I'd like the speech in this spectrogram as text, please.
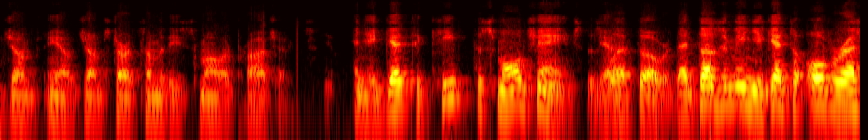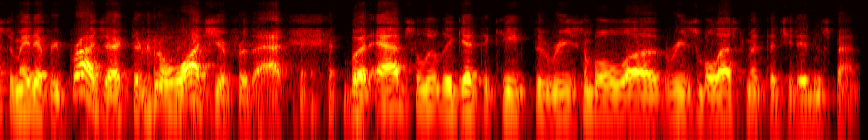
jump, you know, jumpstart some of these smaller projects. And you get to keep the small change that's Yeah. left over. That doesn't mean you get to overestimate every project. They're going to watch you for that, but absolutely get to keep the reasonable, uh, reasonable estimate that you didn't spend.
